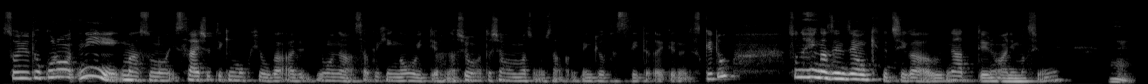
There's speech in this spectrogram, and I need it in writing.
そういうところに、まあ、その最終的目標があるような作品が多いっていう話を私は松野さんから勉強させていただいてるんですけど、その辺が全然大きく違うなっていうのはありますよね。うん。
